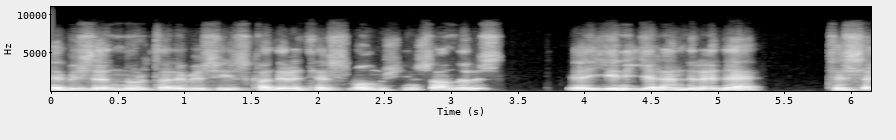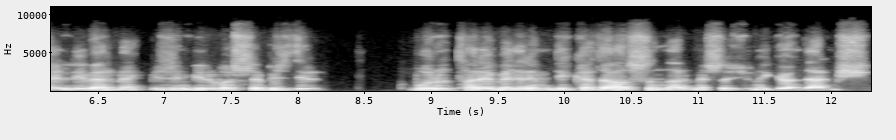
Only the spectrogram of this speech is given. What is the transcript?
E biz de nur talebesiyiz, kadere teslim olmuş insanlarız. E, yeni gelenlere de teselli vermek bizim bir vazifemizdir. Bunu talebelerim dikkate alsınlar mesajını göndermiş.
